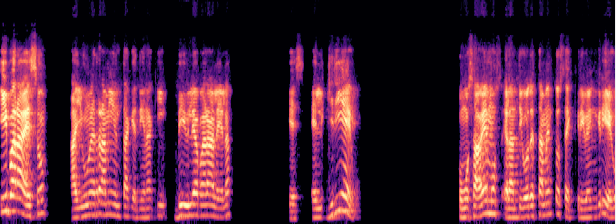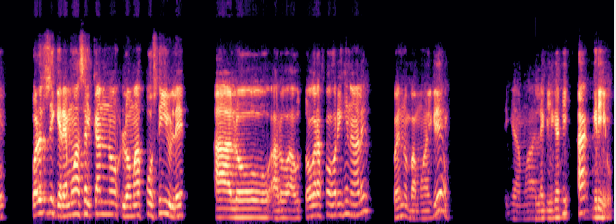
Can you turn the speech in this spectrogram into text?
Y para eso hay una herramienta que tiene aquí Biblia paralela, que es el griego. Como sabemos, el Antiguo Testamento se escribe en griego. Por eso, si queremos acercarnos lo más posible a, a los autógrafos originales, pues nos vamos al griego. Así que vamos a darle clic aquí a griego.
